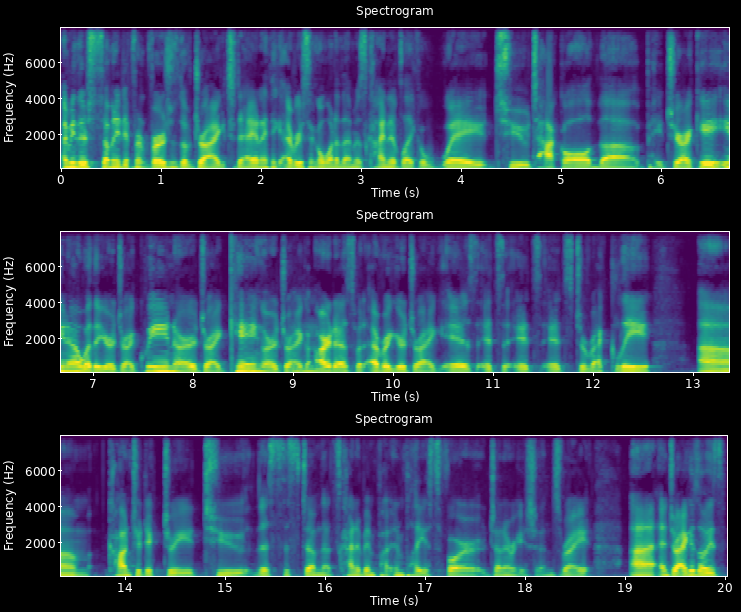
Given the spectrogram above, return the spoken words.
I mean, there's so many different versions of drag today, and I think every single one of them is kind of like a way to tackle the patriarchy. You know, whether you're a drag queen or a drag king or a drag Mhm. artist, whatever your drag is, it's it's it's directly um, contradictory to the system that's kind of been put in place for generations, right? Uh, and drag has always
